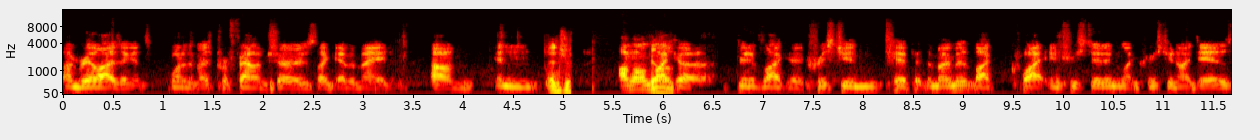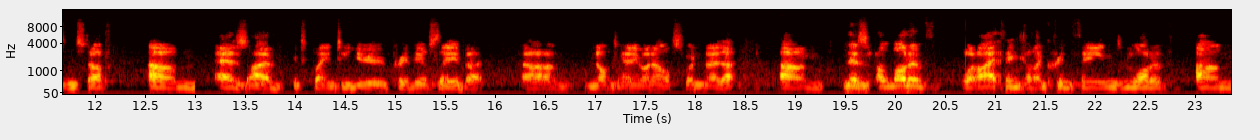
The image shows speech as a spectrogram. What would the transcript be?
I'm realizing it's one of the most profound shows like ever made. Um, and Interesting. I'm on Go like a bit of like a Christian tip at the moment, like quite interested in like Christian ideas and stuff. Um, as I've explained to you previously, but um, not anyone else wouldn't know that. Um, there's a lot of what I think are like Christian themes and a lot of um,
